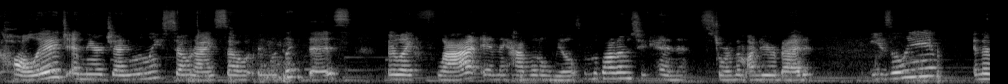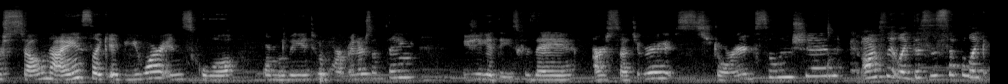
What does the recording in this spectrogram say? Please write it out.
college and they're genuinely so nice. So they look like this. They're like flat and they have little wheels on the bottom so you can store them under your bed easily. And they're so nice. Like if you are in school or moving into an apartment or something, you should get these because they are such a great storage solution. Honestly, like this is stuff like,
